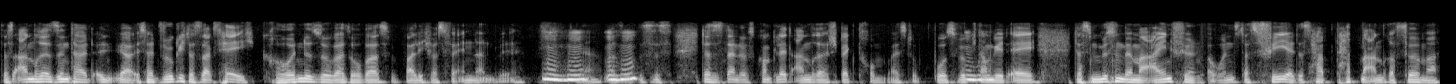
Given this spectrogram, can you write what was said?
das andere sind halt, äh, ja, ist halt wirklich, dass du sagst, hey, ich gründe sogar sowas, weil ich was verändern will. Mhm, ja, also mhm. das ist, das ist dann das komplett andere Spektrum, weißt du, wo es wirklich mhm. darum geht, ey, das müssen wir mal einführen bei uns, das fehlt, das hat, hat eine andere Firma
